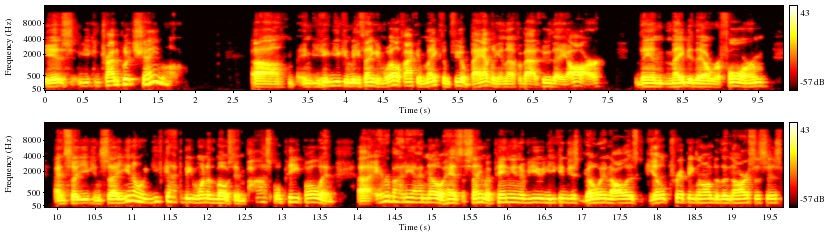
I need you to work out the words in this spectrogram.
is you can try to put shame on them. Uh, and you, you can be thinking, well, if I can make them feel badly enough about who they are, then maybe they'll reform. And so you can say, you know, you've got to be one of the most impossible people, and uh, everybody I know has the same opinion of you. And you can just go into all this guilt tripping onto the narcissist,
